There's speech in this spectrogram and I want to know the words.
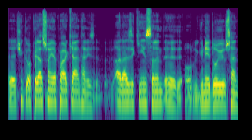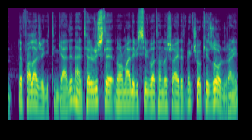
E, çünkü operasyon yaparken hani arazideki insanın e, o Güneydoğu'yu sen defalarca gittin geldin. Hani teröristle normalde bir sivil vatandaşı ayırt etmek çok kez zordur. Hani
